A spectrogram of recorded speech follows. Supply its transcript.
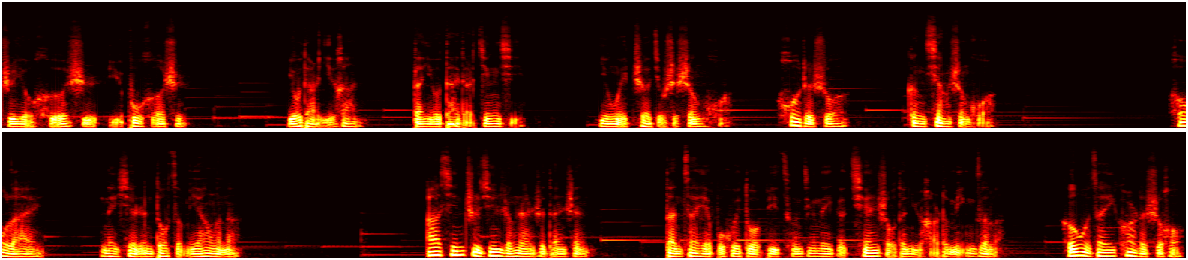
只有合适与不合适。有点遗憾，但又带点惊喜，因为这就是生活，或者说，更像生活。后来，那些人都怎么样了呢？阿新至今仍然是单身。但再也不会躲避曾经那个牵手的女孩的名字了。和我在一块儿的时候，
